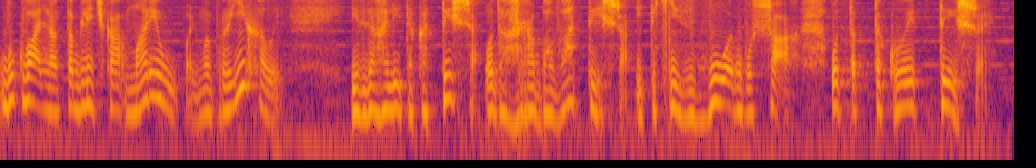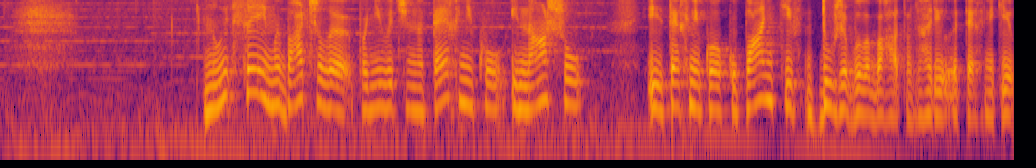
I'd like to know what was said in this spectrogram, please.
буквально таблічка Маріуполь, ми проїхали, і взагалі така тиша, от грабова тиша, і такий звон в ушах, от от такої тиші. Ну і все, і ми бачили понівечену техніку, і нашу, і техніку окупантів. Дуже було багато згорілої техніки.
